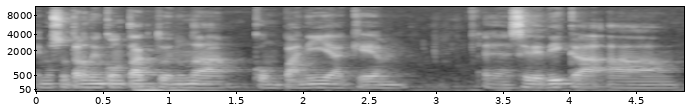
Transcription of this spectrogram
Hemos entrado en contacto en una compañía que eh, se dedica a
